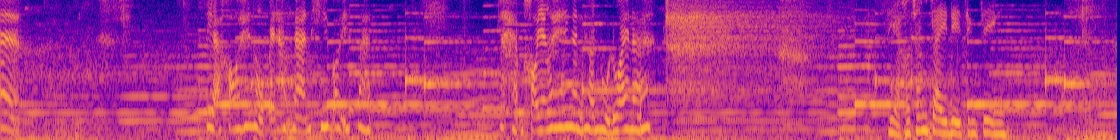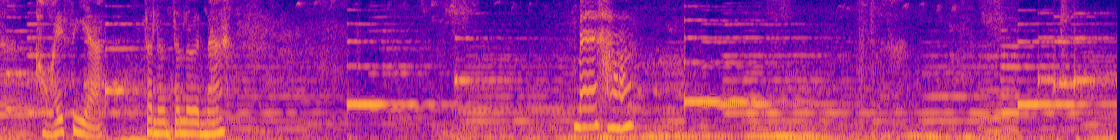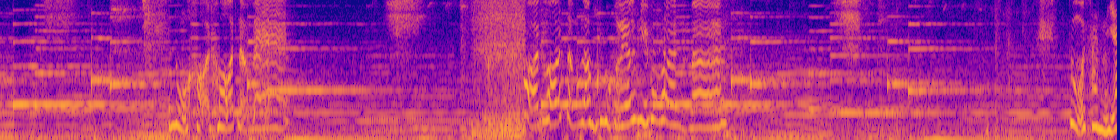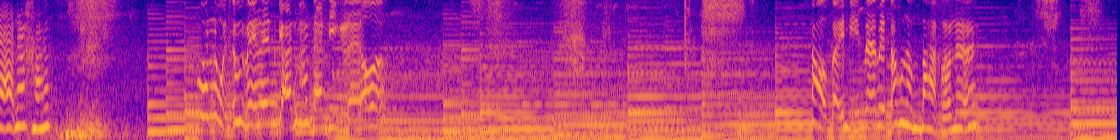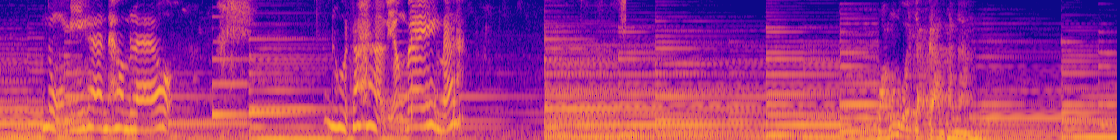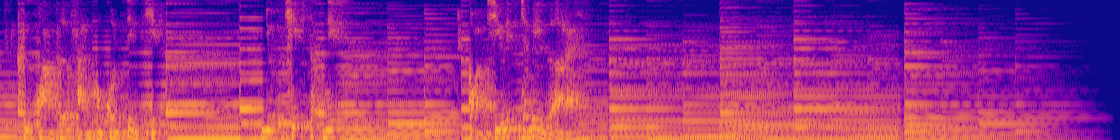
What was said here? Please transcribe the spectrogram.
เสียเขาให้หนูไปทำงานที่บริษัท แถมเขายังให้เงินเดือนหนูด้วยนะ เสียเขาช่างใจดีจริง ๆ ขอให้เสียเจริญเจริญนะแม่คะ ขอโทษนะแม่ ขอโทษสำหรับทุกเรื่องที่ผ่านมา หนูสัญญานะคะ ว่าหนูจะไม่เล่นการพนันอีกแล้วอะต่อไปนี้แม่ไม่ต้องลำบากแล้วนะ หนูมีงานทำแล้ว หนูจะหาเลี้ยงแม่เองนะ หวังรวยจากการพนัน คือความเพ้อฝันของคนสิ้นคิด หยุดคิดสักนิด ก่อนชีวิตจะไม่เหลืออะไร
